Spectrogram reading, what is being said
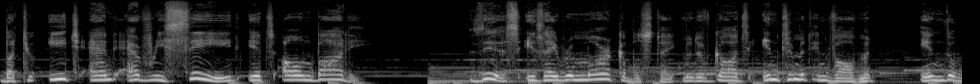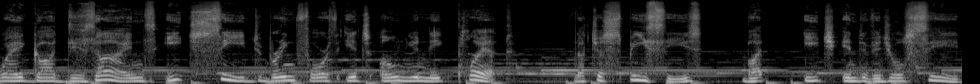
but to each and every seed its own body. This is a remarkable statement of God's intimate involvement in the way God designs each seed to bring forth its own unique plant, not just species, but each individual seed.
